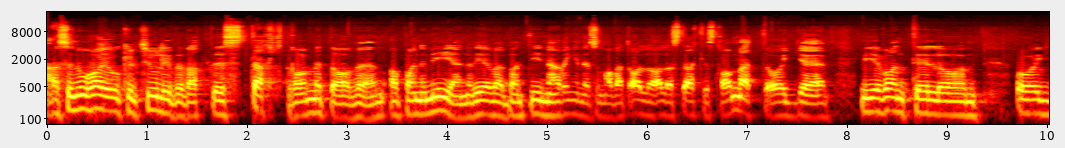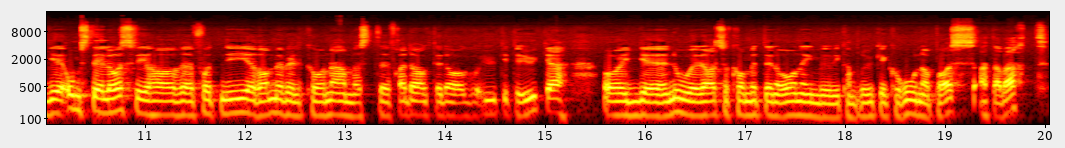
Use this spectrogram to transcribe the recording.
Altså, nå har jo kulturlivet vært eh, sterkt rammet av, eh, av, pandemien. Vi er vel blant de næringene som har vært aller, aller sterkest rammet. og eh, Vi er vant til å, å omstille oss. Vi har fått nye rammevilkår nærmest fra dag til dag og uke til uke. Og Nå er det altså kommet en ordning hvor vi kan bruke koronapass etter hvert.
